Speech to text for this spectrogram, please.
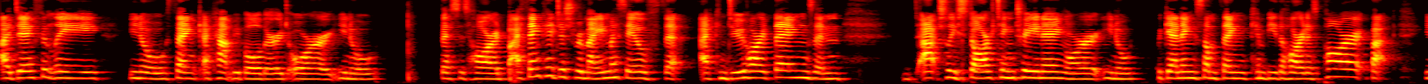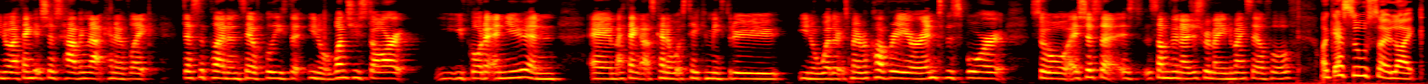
I definitely, you know, think I can't be bothered or, you know, this is hard. But I think I just remind myself that I can do hard things and actually starting training or, you know, beginning something can be the hardest part. But, you know, I think it's just having that kind of like discipline and self belief that you know once you start you've got it in you. And um, I think that's kind of what's taken me through you know whether it's my recovery or into the sport. So it's just a, it's something I just remind myself of. I guess also like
